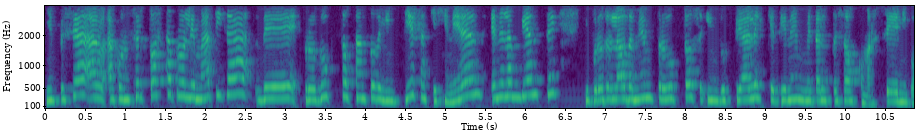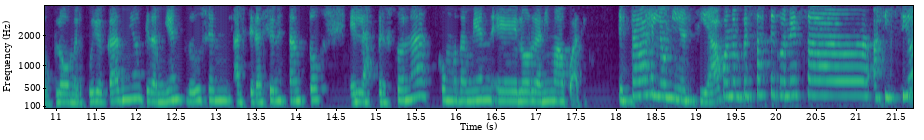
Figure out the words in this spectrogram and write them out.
y empecé a, conocer toda esta problemática de productos tanto de limpieza que generan en el ambiente y por otro lado también productos industriales que tienen metales pesados como arsénico, plomo, mercurio, cadmio, que también producen alteraciones tanto en las personas como también en los organismos acuáticos. ¿Estabas en la universidad cuando empezaste con esa afición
